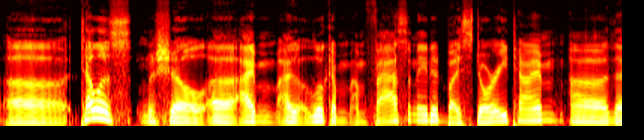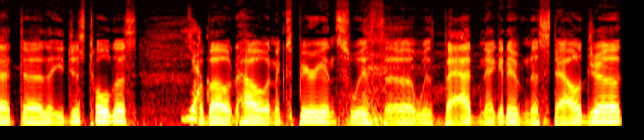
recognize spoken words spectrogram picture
Uh, tell us, Michelle. Uh, I'm. I look. I'm. I'm fascinated by story time. Uh, that uh, that you just told us yeah. about how an experience with uh, with bad negative nostalgia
